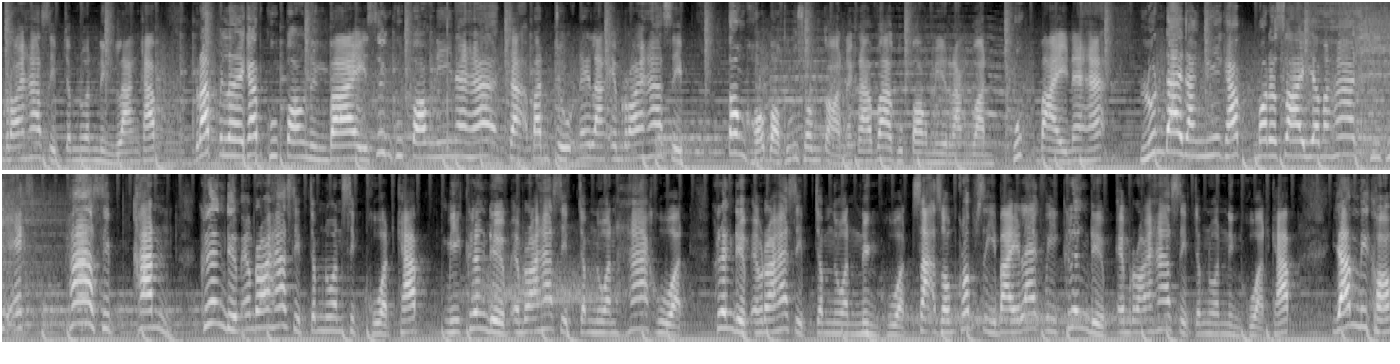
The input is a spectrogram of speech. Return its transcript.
M150 จำนวน 1 ลังครับ รับไปเลยครับคูปอง 1 ใบ ซึ่งคูปองนี้นะฮะจะบรรจุในลัง M150 ต้องขอบอกคุณผู้ชมก่อนนะครับว่าคูปองมีรางวัลทุกใบนะฮะลุ้นได้ดังนี้ครับมอเตอร์ไซค์ Yamaha TTX 50 คัน เครื่องดื่ม M150 จำนวน 10 ขวดครับ มีเครื่องดื่ม M150 จำนวน 5 ขวด เครื่องดื่ม M150 จำนวน 1 ขวด สะสมครบ 4 ใบแลกฟรีเครื่องดื่ม M150 จำนวน 1 ขวดครับ ย้ำมีของ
